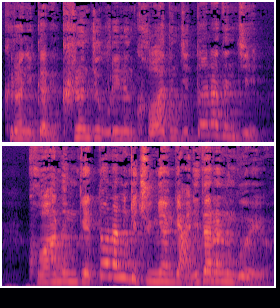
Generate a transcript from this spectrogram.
그러니까 그런즉 우리는 거하든지 떠나든지 거하는 게 떠나는 게 중요한 게 아니다라는 거예요.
